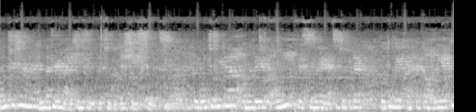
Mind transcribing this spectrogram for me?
অবশেষে আমরা দু হাজার বাইশের শুরুতে ছবিটা শেষ করেছি। এবং ছবিটা আমাদের অনেক ফেস্টিভ্যালে গেছে। ছবিটার প্রথমে একটা কাউনি একটা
